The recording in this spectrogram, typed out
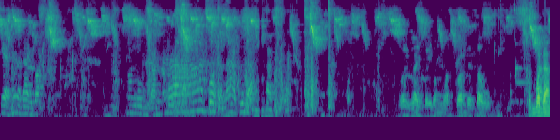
แก้มือได้ปะน้องรุ่นกันน้องรุ่นกันโฆษณาคือดังค่ะไล่ไปบางหมดก่อนแต่เศร้าคันบ่ดัง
